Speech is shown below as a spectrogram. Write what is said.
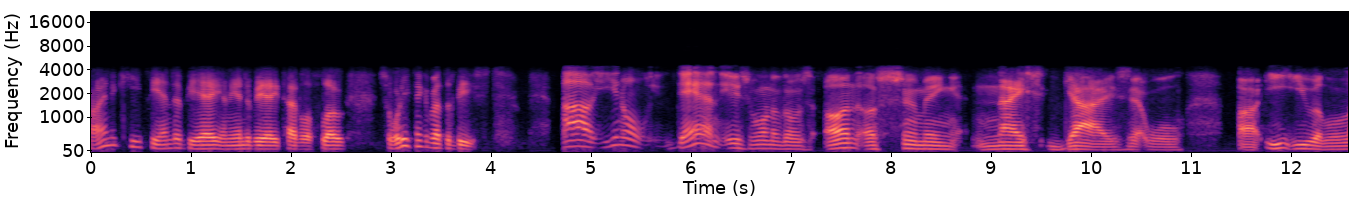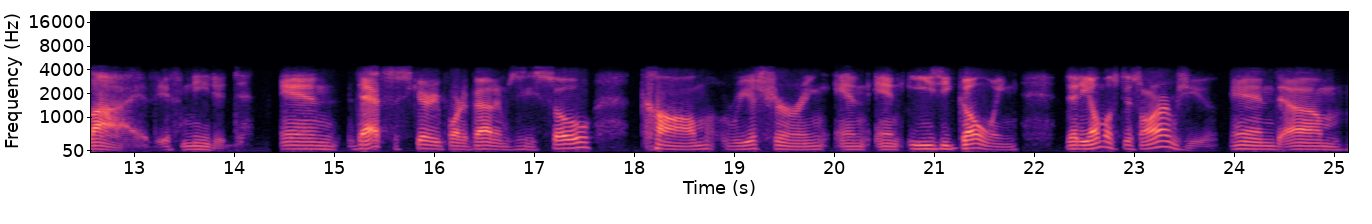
trying to keep the NWA and the NWA title afloat. So, what do you think about the Beast? Uh, you know, Dan is one of those unassuming, nice guys that will uh, eat you alive if needed. And that's the scary part about him. Is he's so calm, reassuring, and and easygoing that he almost disarms you. And um,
